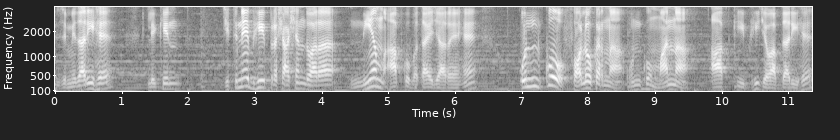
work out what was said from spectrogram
ज़िम्मेदारी है। लेकिन जितने भी प्रशासन द्वारा नियम आपको बताए जा रहे हैं, उनको फॉलो करना, उनको मानना आपकी भी जवाबदारी है।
